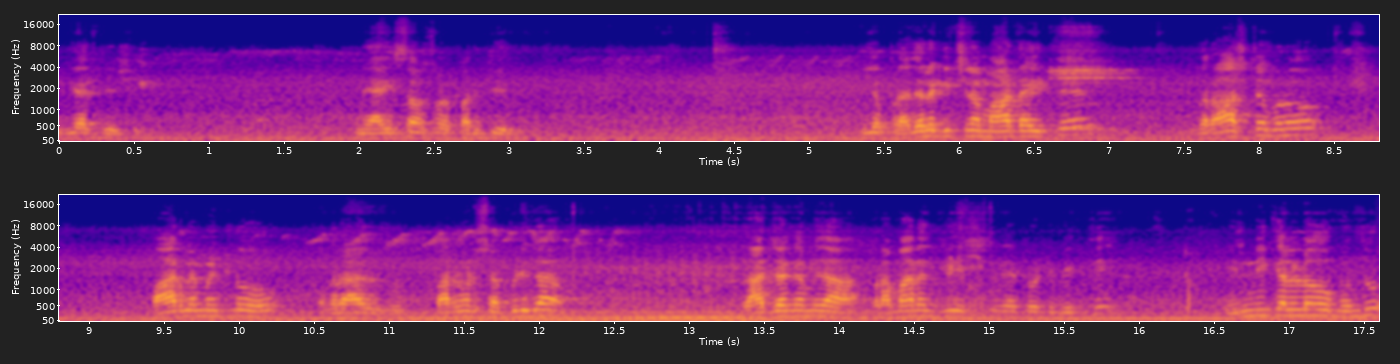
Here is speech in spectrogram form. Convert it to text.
ఫిర్యాదు చేసింది. నీ ఐదు సంవత్సరాల పనితీరు. ఇక ప్రజలకు ఇచ్చిన మాట అయితే ఒక రాష్ట్రంలో పార్లమెంట్లో ఒక రా పార్లమెంట్ సభ్యుడిగా రాజ్యాంగం మీద ప్రమాణం చేసినటువంటి వ్యక్తి ఎన్నికల్లో ముందు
